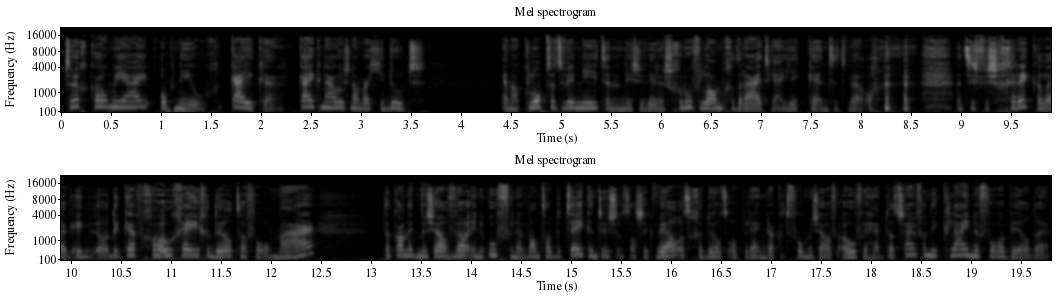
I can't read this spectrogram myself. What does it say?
terugkomen jij opnieuw. Kijken. Kijk nou eens naar wat je doet. En dan klopt het weer niet en dan is er weer een schroeflam gedraaid. Ja, je kent het wel. het is verschrikkelijk. Ik, ik heb gewoon geen geduld daarvoor. Maar dan kan ik mezelf wel in oefenen. Want dat betekent dus dat als ik wel het geduld opbreng, dat ik het voor mezelf over heb. Dat zijn van die kleine voorbeelden.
